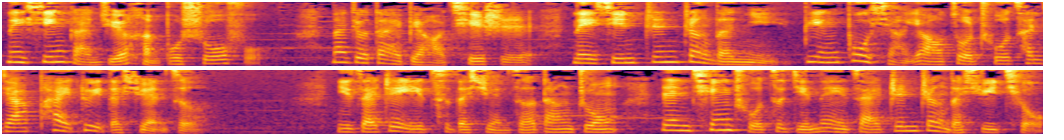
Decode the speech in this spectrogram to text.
内心感觉很不舒服。那就代表，其实内心真正的你并不想要做出参加派对的选择。你在这一次的选择当中，认清楚自己内在真正的需求，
